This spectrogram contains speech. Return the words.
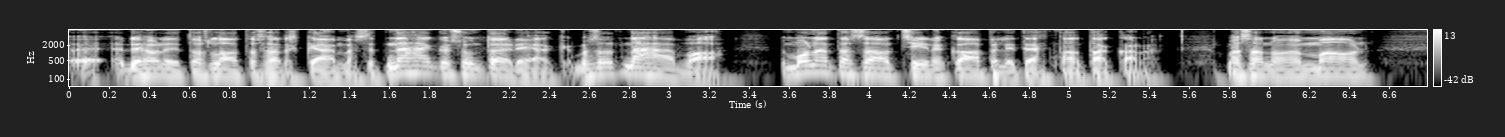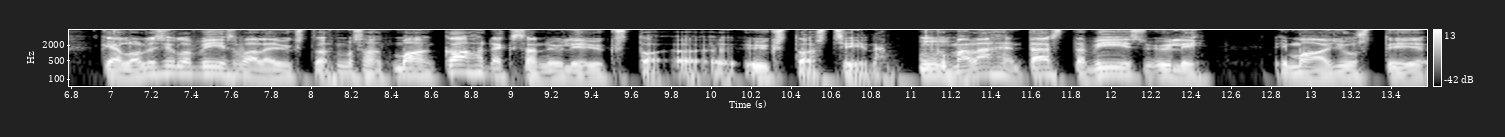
eh, ne oli tuossa Lautasaaressa käymässä, että nähdäänkö sun töiden jälkeen? Mä sanoin, että nähdään vaan. No monelta sä oot siinä kaapelitehtaan takana. Mä sanoin, mä oon, kello oli silloin 5 vaille 11. Mä sanoin, että mä oon kahdeksan yli 11, ö, 11 siinä. Mm. Kun mä lähden tästä viisi yli, niin mä oon justi,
